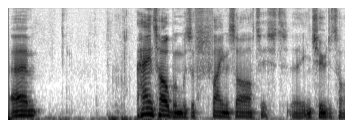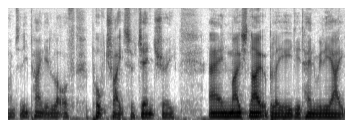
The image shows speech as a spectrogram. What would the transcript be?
Um, Hans Holbein was a famous artist uh, in Tudor times, and he painted a lot of portraits of gentry, and most notably, he did Henry VIII.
